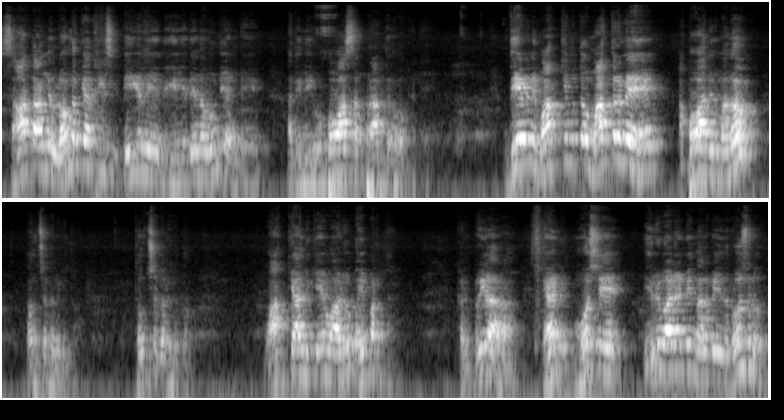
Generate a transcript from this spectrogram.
సాతాన్ని లొంగక తీసి తీయలేది ఏదైనా ఉంది అంటే అది నీ ఉపవాస ప్రార్థన ఒక్కటే. దేవుని వాక్యముతో మాత్రమే అపవాదిని మనం పంచగలుగుతాం. తుంచగలుగుతాం. వాక్యానికే వాడు భయపడతారు కానీ ప్రియారా ఏమండి మోసే ఎరువాడండి నలభై ఐదు రోజులు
